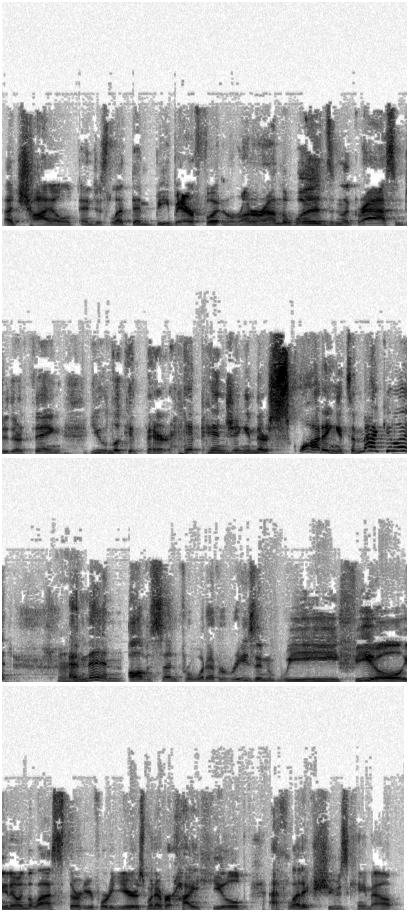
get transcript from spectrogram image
a child and just let them be barefoot and run around the woods and the grass and do their thing, you look at their hip hinging and their squatting; it's immaculate. And then all of a sudden, for whatever reason, we feel, you know, in the last 30 or 40 years, whenever high heeled athletic shoes came out,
